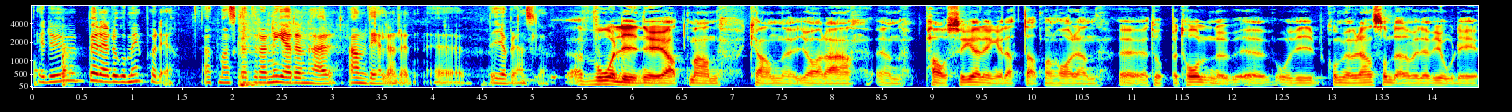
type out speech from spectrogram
Är du beredd att gå med på det? Att man ska dra ner den här andelen eh, biobränsle? Vår linje är ju att man kan eh, göra en pausering i detta, att man har en, eh, ett uppehåll nu. Eh, och vi kom överens om det, det var det vi gjorde i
